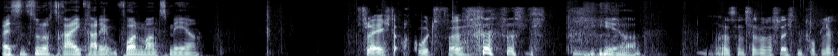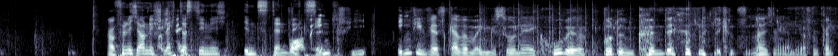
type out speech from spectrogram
Weil es sind nur noch drei, gerade vorhin waren es mehr. Vielleicht auch gut, weil ja. sonst hätten wir da vielleicht ein Problem. Aber finde ich auch nicht schlecht, dass die nicht instant Boah, weg aber sind. irgendwie, irgendwie wäre es geil, wenn man irgendwie so eine Grube buddeln könnte und die ganzen Leichen reinwerfen könnte.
